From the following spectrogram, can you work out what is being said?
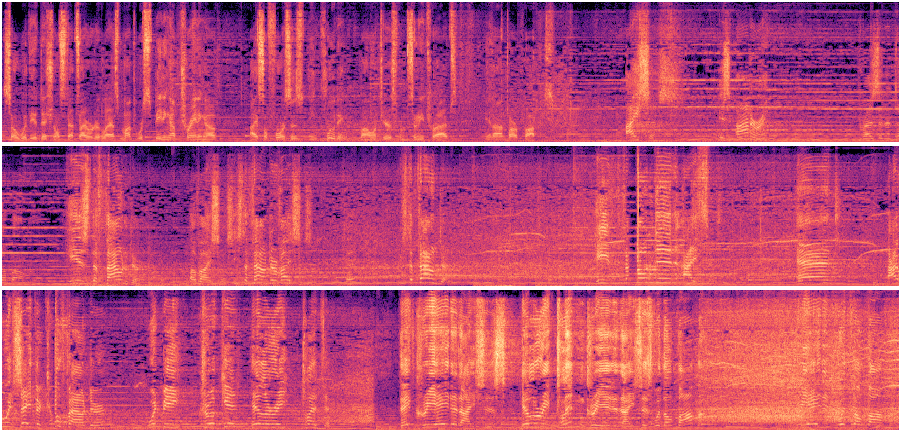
So, with the additional steps I ordered last month, we're speeding up training of ISIL forces, including volunteers from Sunni tribes in Anbar province. ISIS is honoring President Obama. He is the founder of ISIS. He's the founder of ISIS. Okay? He's the founder. He founded ISIS. And I would say the co founder would be crooked Hillary Clinton. They've created ISIS. Hillary Clinton created ISIS with Obama. Created with Obama.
